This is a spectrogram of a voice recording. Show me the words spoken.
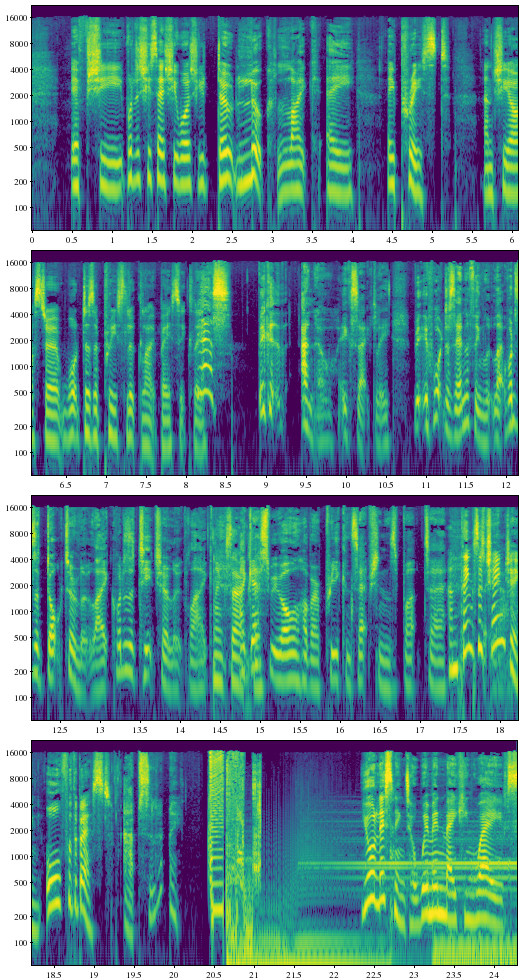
if she, what did she say she was? You don't look like a a priest. And she asked her, what does a priest look like, basically? Yes. Because I know exactly. But if what does anything look like? What does a doctor look like? What does a teacher look like? Exactly. I guess we all have our preconceptions, but uh, And things are But yeah. changing, all for the best. absolutely. You're listening to Women Making Waves.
